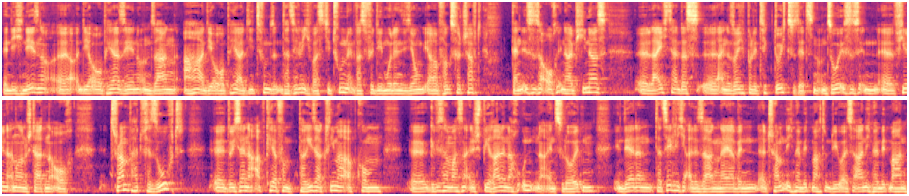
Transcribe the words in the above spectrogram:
Wenn die Chinesen äh, die Europäer sehen und sagen, aha, die Europäer, die tun tatsächlich was, die tun etwas für die Modernisierung ihrer Volkswirtschaft, dann ist es auch innerhalb Chinas äh, leichter, das, äh, eine solche Politik durchzusetzen. Und so ist es in äh, vielen anderen Staaten auch. Trump hat versucht, äh, durch seine Abkehr vom Pariser Klimaabkommen äh, gewissermaßen eine Spirale nach unten einzuläuten, in der dann tatsächlich alle sagen, naja, wenn Trump nicht mehr mitmacht und die USA nicht mehr mitmachen,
